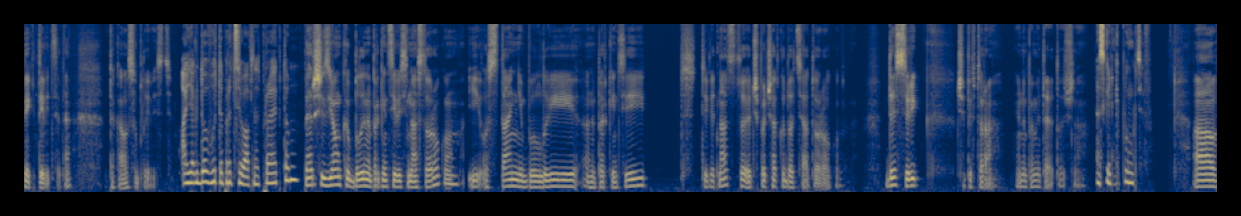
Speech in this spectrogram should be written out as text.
них дивиться. Так? така особливість. А як довго ти працював над проектом? Перші зйомки були наприкінці 18-го року, і останні були наприкінці 19-го чи початку 20-го року. Десь рік чи півтора. Я не пам'ятаю точно. А скільки пунктів? А,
